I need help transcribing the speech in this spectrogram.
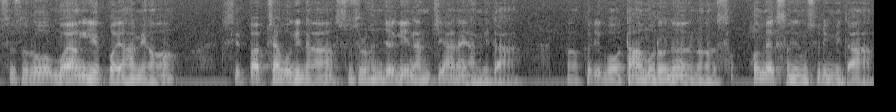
수술 후 모양이 예뻐야 하며 실밥 자국이나 수술 흔적이 남지 않아야 합니다. 어, 그리고 다음으로는 어, 서- 음액 성형술입니다.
